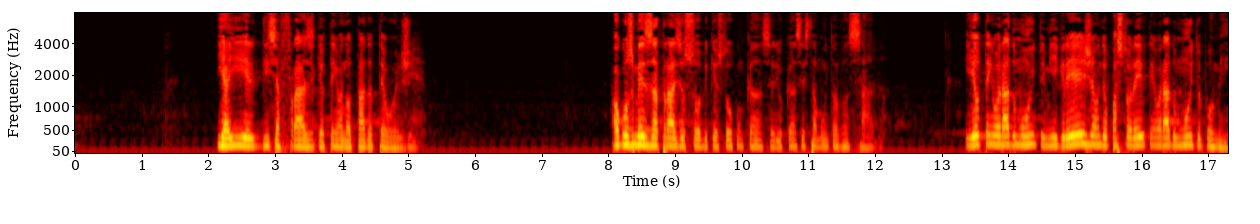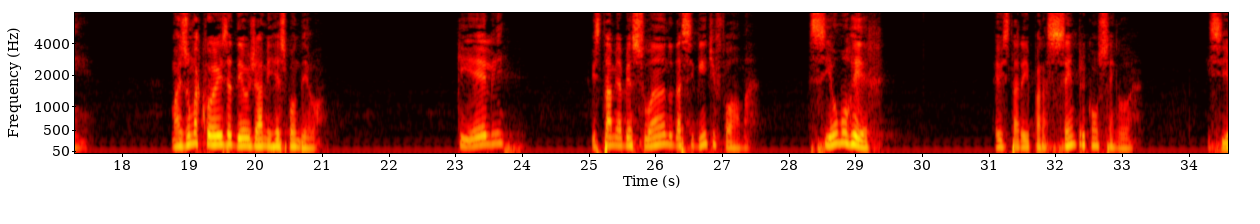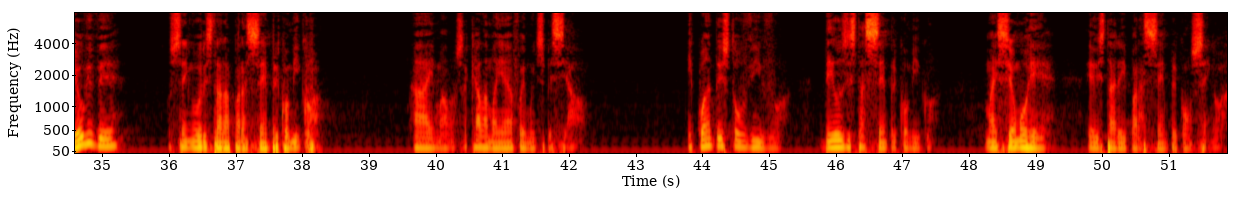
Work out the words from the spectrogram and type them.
E aí ele disse a frase que eu tenho anotado até hoje. Alguns meses atrás eu soube que eu estou com câncer e o câncer está muito avançado. E eu tenho orado muito em minha igreja, onde eu pastoreio, tenho orado muito por mim. Mas uma coisa Deus já me respondeu: que Ele está me abençoando da seguinte forma: se eu morrer, eu estarei para sempre com o Senhor. E se eu viver, o Senhor estará para sempre comigo. Ah, irmãos, aquela manhã foi muito especial. Enquanto eu estou vivo, Deus está sempre comigo. Mas se eu morrer, eu estarei para sempre com o Senhor.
